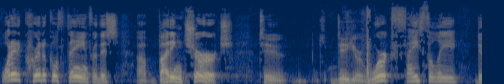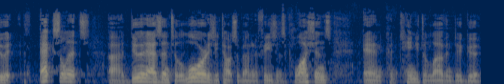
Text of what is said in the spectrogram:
What a critical theme for this a budding church to do your work faithfully, do it excellence, uh, do it as unto the Lord, as he talks about in Ephesians and Colossians, and continue to love and do good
